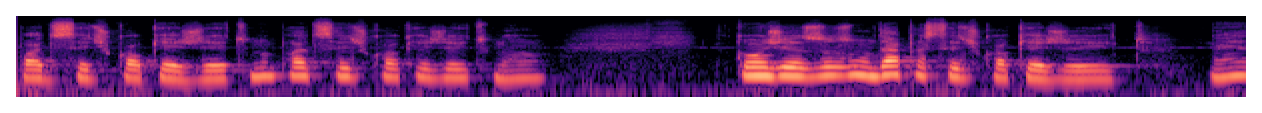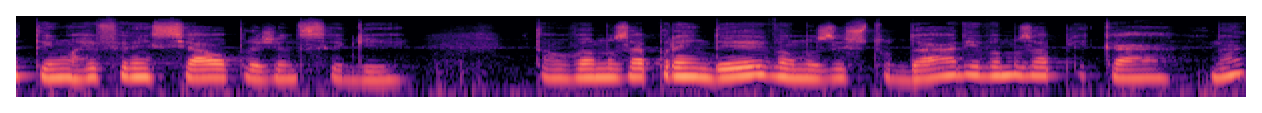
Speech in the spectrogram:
pode ser de qualquer jeito, não pode ser de qualquer jeito não. Com Jesus não dá para ser de qualquer jeito, né? Tem um referencial para a gente seguir. Então vamos aprender, vamos estudar e vamos aplicar, né?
